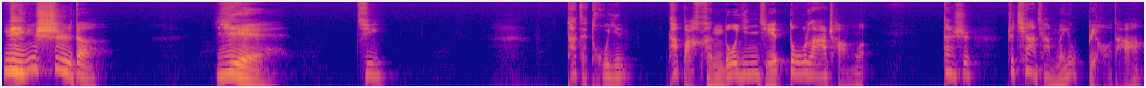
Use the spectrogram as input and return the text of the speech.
凝视的眼睛。他在拖音，他把很多音节都拉长了，但是这恰恰没有表达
